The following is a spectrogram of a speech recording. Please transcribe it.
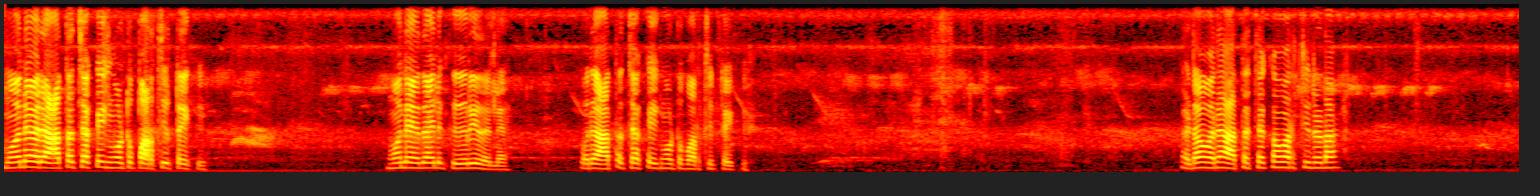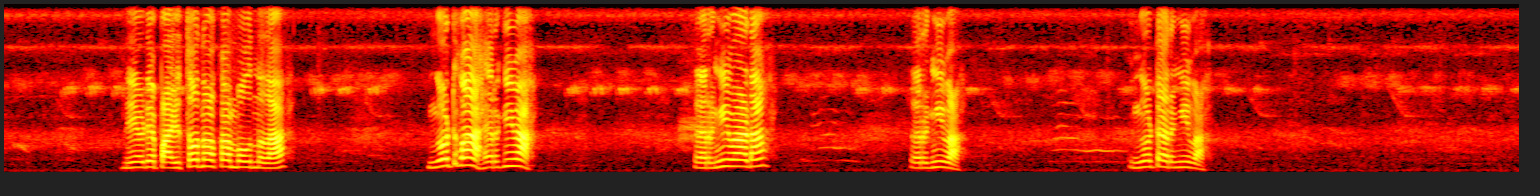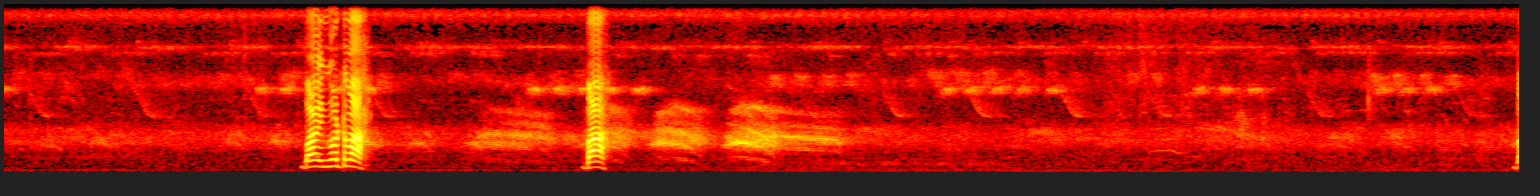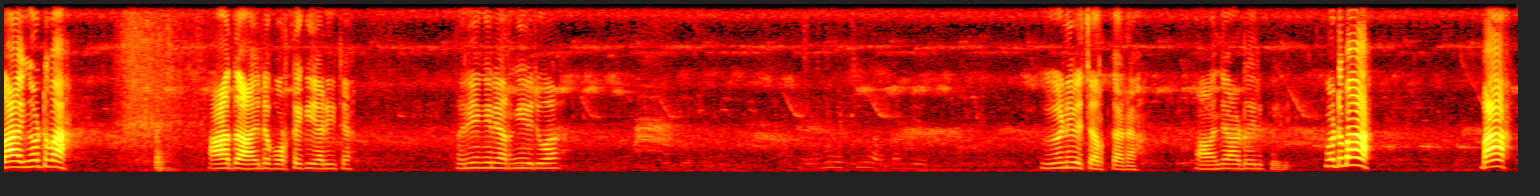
മോനെ ഒരാത്തച്ചക്ക ഇങ്ങോട്ട് പറിച്ചിട്ടേക്ക്. മോനെ ഏതായാലും കയറിയതല്ലേ ഒരാത്തച്ചക്ക ഇങ്ങോട്ട് പറിച്ചിട്ടേക്ക്. എടാ ഒരാത്തച്ചക്ക പറിച്ചിട്ടടാ പറിച്ചിടടാ. നീ എവിടെയാ പഴുത്തോ നോക്കാൻ പോകുന്നതാ? ഇങ്ങോട്ട് വാ ഇറങ്ങി വാ. ഇറങ്ങി വാടാ. ഇറങ്ങി വാ. ഇങ്ങോട്ട് ഇറങ്ങി വാ. വാ ഇങ്ങോട്ട് വാ. വാ വാ ഇങ്ങോട്ട് വാ. അതാ അതിന്റെ പുറത്തേക്ക് ചാടിയിട്ട. അതിന് എങ്ങനെ ഇറങ്ങി വരുവാ? വീണി വെച്ചിറക്കാനാ. അവൻ ചാടുവരിപ്പോയി ഇനി. ഇങ്ങോട്ട് വാ വാ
